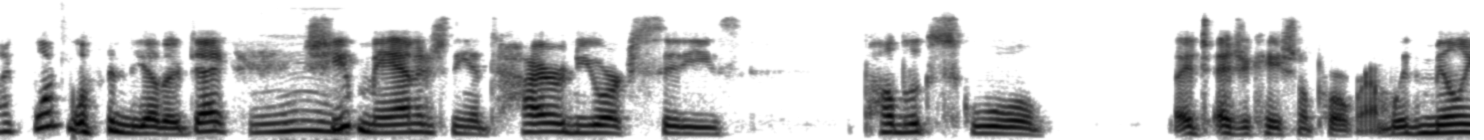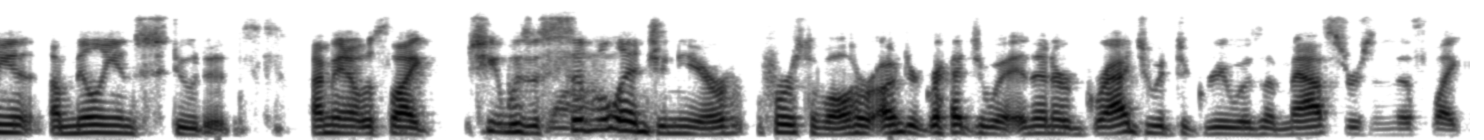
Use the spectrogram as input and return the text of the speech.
like one woman the other day she Mm, managed the entire new york city's public school ed- educational program with million a million students. I mean it was like she was a civil engineer first of all her undergraduate and then her graduate degree was a master's in this like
